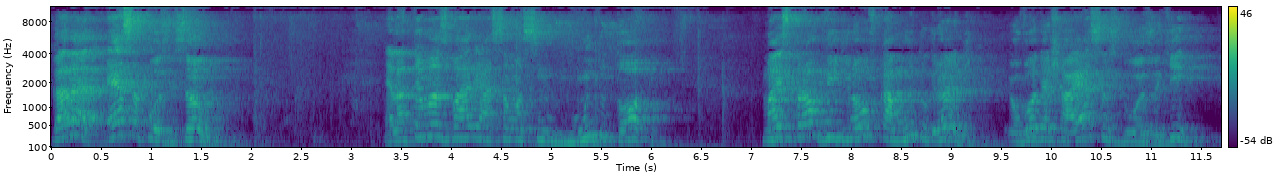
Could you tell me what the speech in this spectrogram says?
Galera, essa posição ela tem umas variações assim muito top, mas para o vídeo não ficar muito grande, eu vou deixar essas duas aqui,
